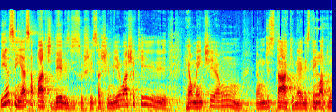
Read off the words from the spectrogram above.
E assim, essa parte deles de sushi e sashimi, eu acho que realmente é um, é um destaque, né? Eles têm É, o atum é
